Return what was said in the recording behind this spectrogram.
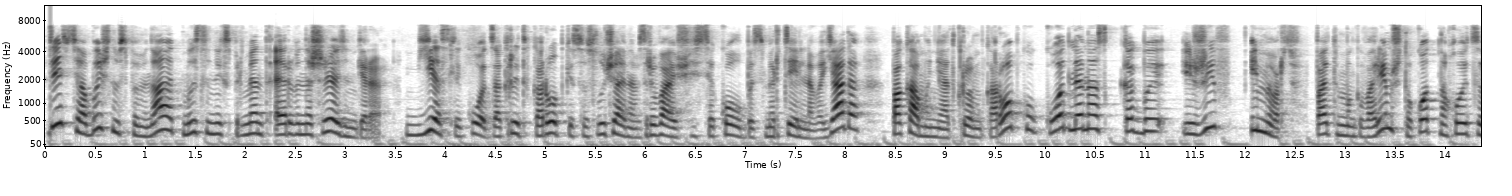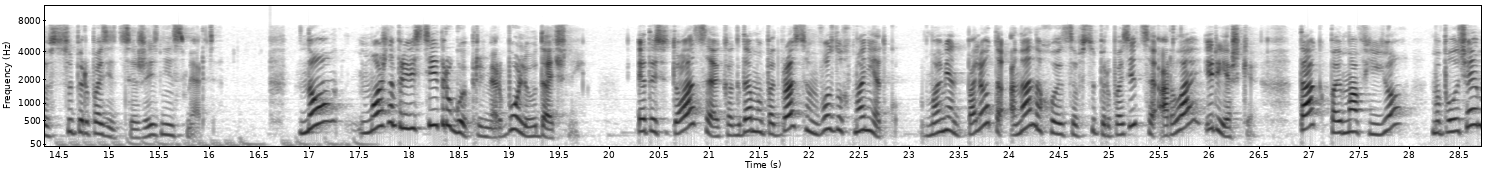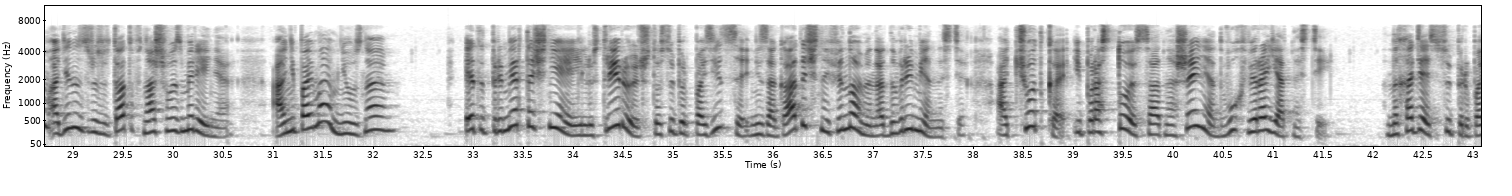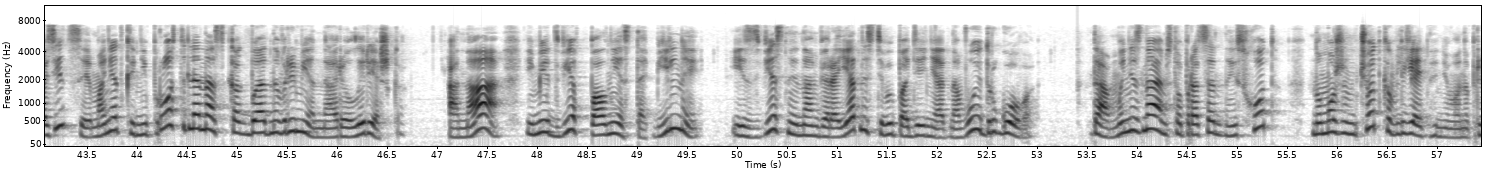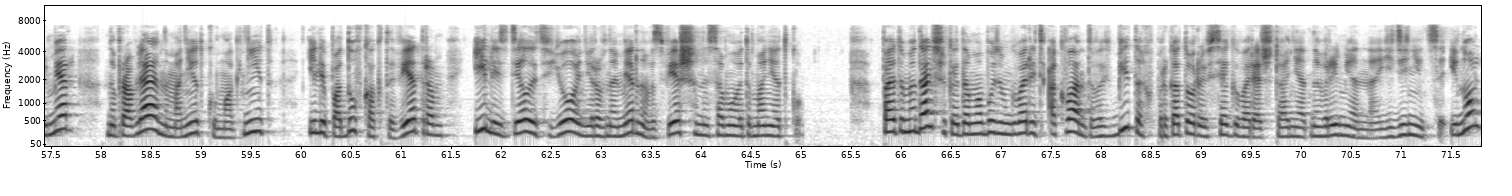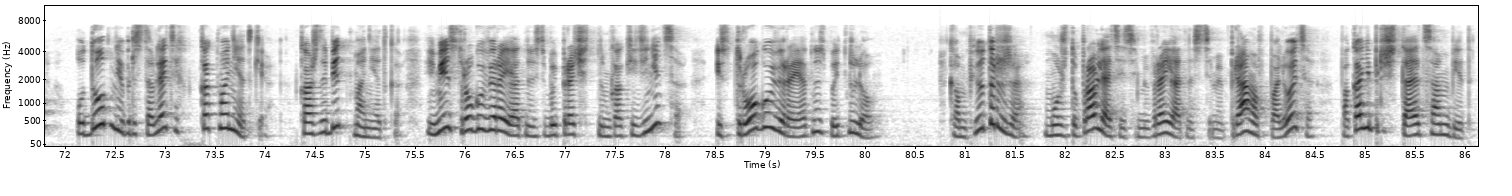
Здесь все обычно вспоминают мысленный эксперимент Эрвина Шрёдингера. Если кот закрыт в коробке со случайно взрывающейся колбой смертельного яда, пока мы не откроем коробку, кот для нас как бы и жив, и мертв. Поэтому мы говорим, что кот находится в суперпозиции жизни и смерти. Но можно привести и другой пример, более удачный. Это ситуация, когда мы подбрасываем в воздух монетку. В момент полета она находится в суперпозиции орла и решки. Так, поймав ее, мы получаем один из результатов нашего измерения, а не поймаем, не узнаем. Этот пример точнее иллюстрирует, что суперпозиция не загадочный феномен одновременности, а четкое и простое соотношение двух вероятностей. Находясь в суперпозиции, монетка не просто для нас как бы одновременно орел и решка. Она имеет две вполне стабильные и известные нам вероятности выпадения одного и другого. Да, мы не знаем стопроцентный исход, но можем четко влиять на него, например, направляя на монетку магнит, или подув как-то ветром, или сделать ее неравномерно взвешенной саму эту монетку. Поэтому и дальше, когда мы будем говорить о квантовых битах, про которые все говорят, что они одновременно единица и ноль, удобнее представлять их как монетки. Каждый бит – монетка, имеет строгую вероятность быть прочитанным как единица и строгую вероятность быть нулем. Компьютер же может управлять этими вероятностями прямо в полете, пока не прочитает сам бит.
